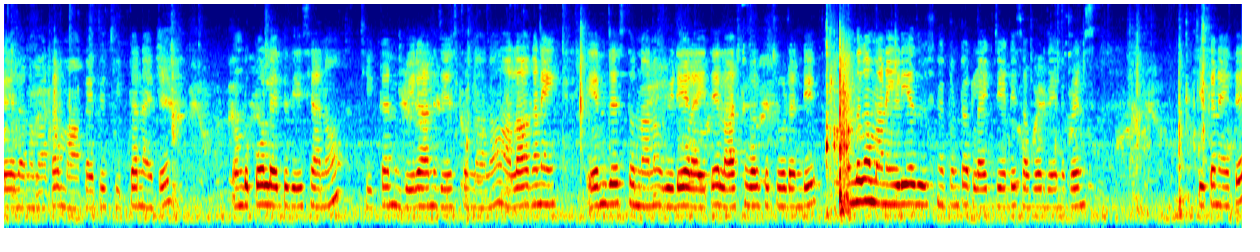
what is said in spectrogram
లేదనమాట మాకైతే చికెన్ అయితే రెండు కోళ్ళు అయితే తీశాను. చికెన్ బిర్యానీ చేస్తున్నాను. అలాగనే ఏం చేస్తున్నానో వీడియోలు అయితే లాస్ట్ వరకు చూడండి. ముందుగా మన వీడియో చూసినట్టుంటే ఒక లైక్ చేయండి సపోర్ట్ చేయండి ఫ్రెండ్స్. చికెన్ అయితే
